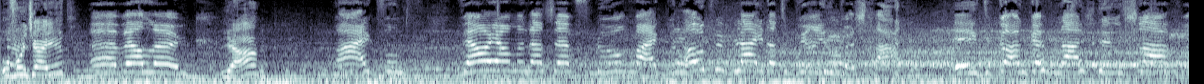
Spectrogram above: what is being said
Hoe vond jij het? Uh, wel leuk. Ja? Maar ik vond wel jammer dat ze hebben verloren. Maar ik ben ook weer blij dat ik weer in de bus ga. Ik kan ik even naast slapen.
